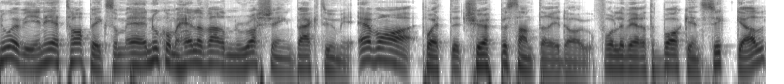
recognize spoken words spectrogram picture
nå er vi inne i et topic som er Nå kommer hele verden rushing back to me. Jeg var på et kjøpesenter i dag for å levere tilbake en sykkel.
